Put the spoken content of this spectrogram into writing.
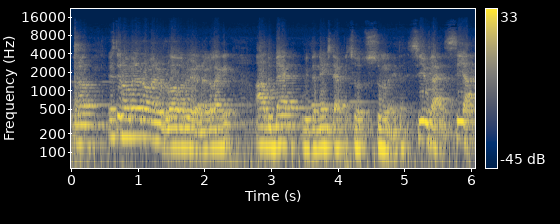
र यस्तै रमाइलो रमाइलो भ्लगहरू हेर्नको लागि I'll be back with the next episode soon है त see you guys see ya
